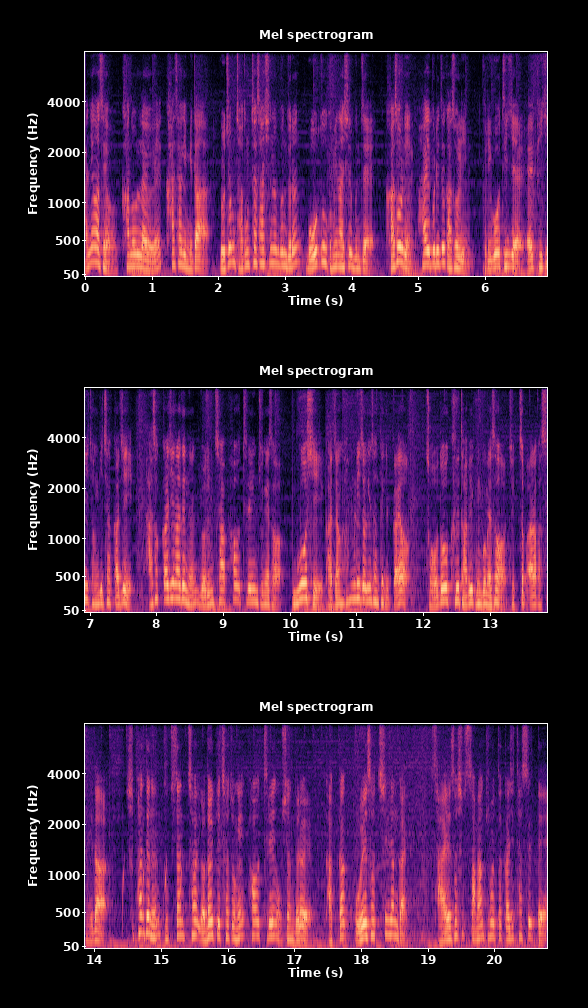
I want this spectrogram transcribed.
안녕하세요. 카놀라요의 카삭입니다. 요즘 자동차 사시는 분들은 모두 고민하실 문제, 가솔린, 하이브리드 가솔린, 그리고 디젤, LPG 전기차까지 다섯 가지나 되는 요즘 차 파워트레인 중에서 무엇이 가장 합리적인 선택일까요? 저도 그 답이 궁금해서 직접 알아봤습니다. 시판대는 국산차 8개 차종의 파워트레인 옵션들을 각각 5에서 7년간 4에서 14만 킬로미터까지 탔을 때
